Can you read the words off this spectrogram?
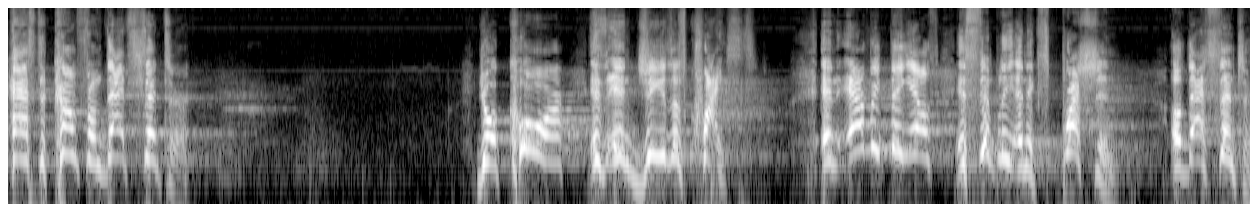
has to come from that center. Your core is in Jesus Christ. And everything else is simply an expression of that center.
